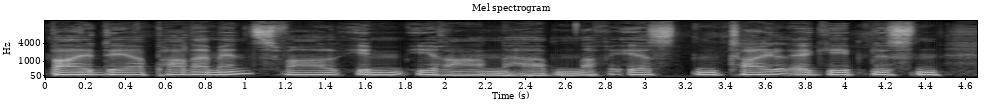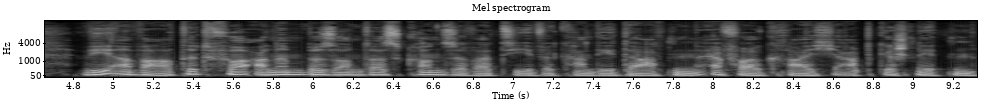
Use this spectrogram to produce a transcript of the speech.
Bei der Parlamentswahl im Iran haben nach ersten Teilergebnissen wie erwartet vor allem besonders konservative Kandidaten erfolgreich abgeschnitten.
